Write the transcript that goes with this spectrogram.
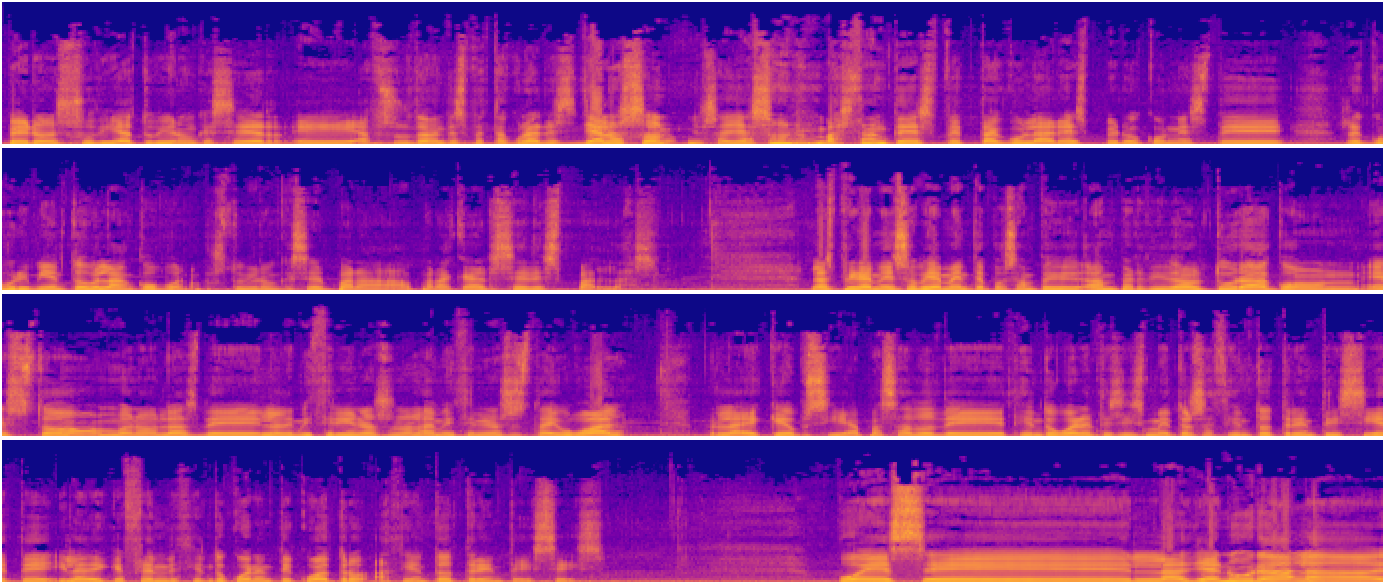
pero en su día tuvieron que ser eh, absolutamente espectaculares. Ya lo son, o sea, ya son bastante espectaculares, pero con este recubrimiento blanco, bueno, pues tuvieron que ser para caerse de espaldas. Las pirámides obviamente pues han, perdido altura con esto, bueno, las de, la de Micerinos no, la de Micerinos está igual, pero la de Keops sí, ha pasado de 146 metros a 137 y la de Kefren de 144 a 136. Pues eh, la llanura, la,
